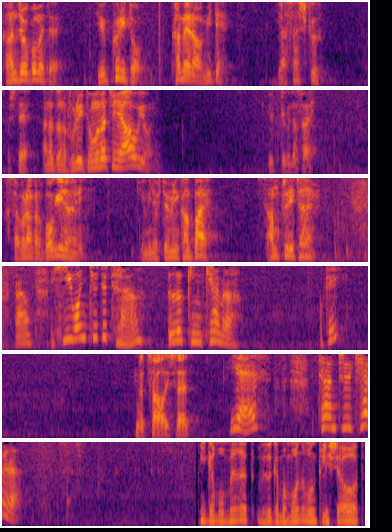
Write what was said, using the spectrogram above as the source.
感情を込めてゆっくりとカメラを見て優しくそしてあなたの古い友達に会うように言ってくださいカサブランカのボギーのように君の瞳に乾杯サントリータイム Um, he wants you to turn, look in camera. Okay? That's all he said? Yes. Turn to camera. היא גם אומרת, וזה גם המון המון קלישאות,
